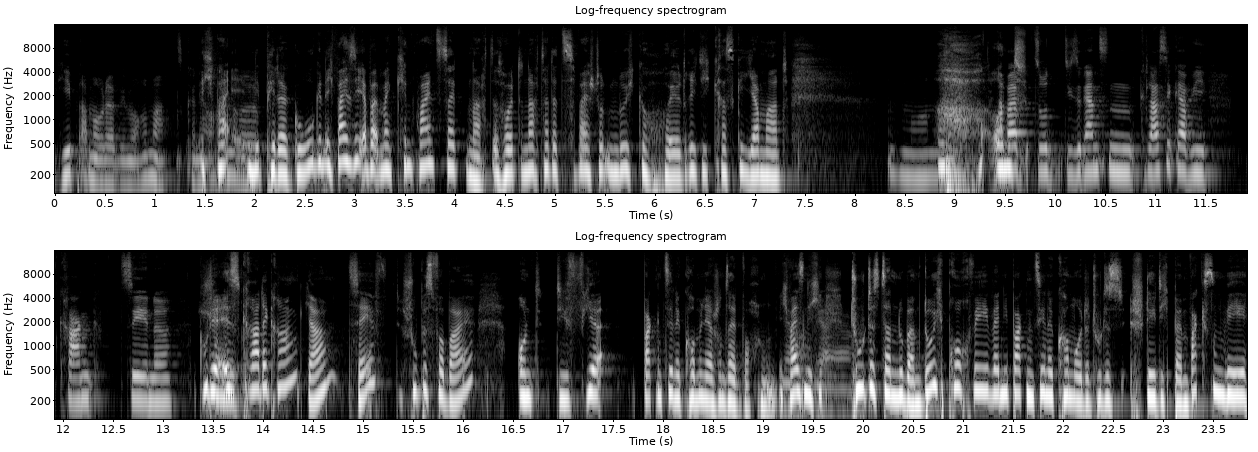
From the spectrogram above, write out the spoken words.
Hebamme oder wem auch immer. Das können ja Ich auch war andere- eine Pädagogin, ich weiß nicht, aber mein Kind weint seit Nacht. Also Heute Nacht hat er zwei Stunden durchgeheult, richtig krass gejammert. Und Aber so diese ganzen Klassiker wie krank, Zähne. Gut, er Schub. ist gerade krank, ja, safe. Schub ist vorbei. Und die vier Backenzähne kommen ja schon seit Wochen. Ich Ja, weiß nicht, ja, ja. tut es dann nur beim Durchbruch weh, wenn die Backenzähne kommen, oder tut es stetig beim Wachsen weh?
